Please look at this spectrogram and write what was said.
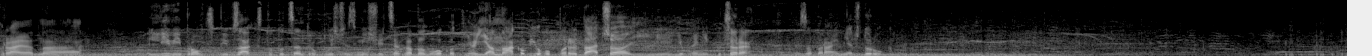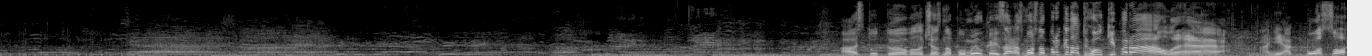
грає на лівій бровці півзахисту до центру ближче зміщується Габелок. От Янаков, його передача і Євгеній Кучеренко забирає м'яч до рук. А ось тут е, величезна помилка. І зараз можна перекидати голкіпера, але Аніак Босо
